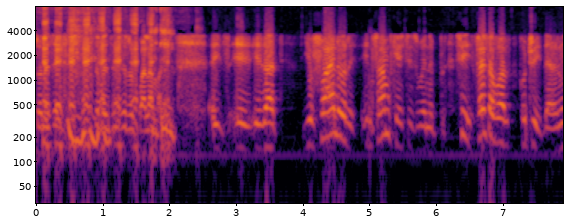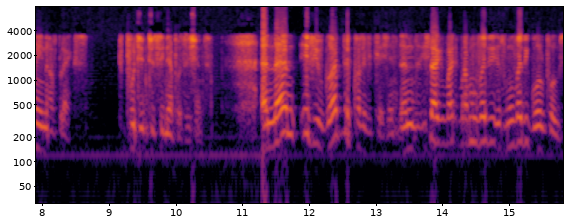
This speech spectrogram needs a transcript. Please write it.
sona se se- re kwala it's is that you find out in some cases when it, see first of all Hutri, there are not enough blacks to put into senior positions. And then if you've got the qualifications, then it's like but, but move at the move the goalpost.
